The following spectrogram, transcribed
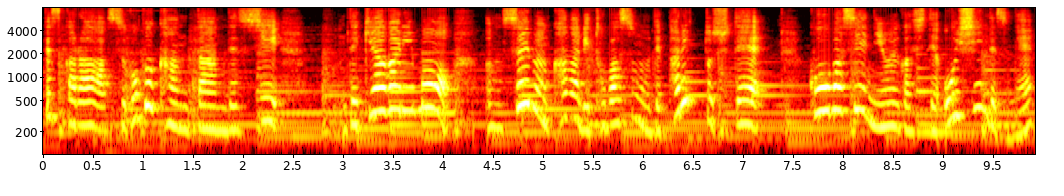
ですからすごく簡単ですし出来上がりも、うん、水分かなり飛ばすのでパリッとして香ばしい匂いがして美味しいんですね。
